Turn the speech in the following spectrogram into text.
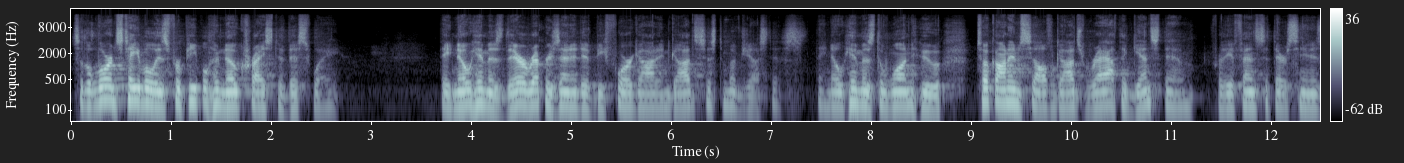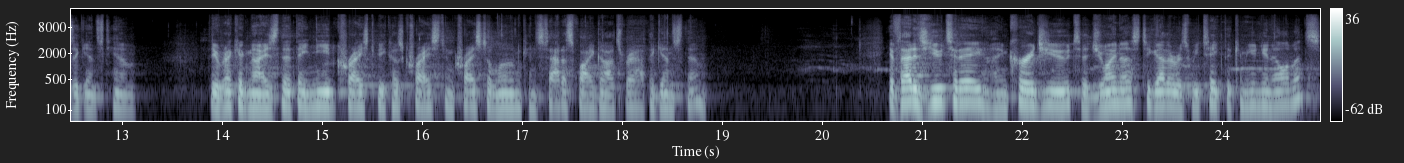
So, the Lord's table is for people who know Christ this way. They know him as their representative before God in God's system of justice. They know him as the one who took on himself God's wrath against them for the offense that their sin is against him. They recognize that they need Christ because Christ and Christ alone can satisfy God's wrath against them. If that is you today, I encourage you to join us together as we take the communion elements.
